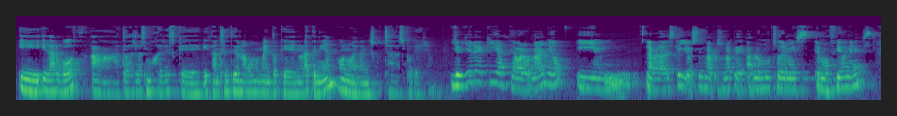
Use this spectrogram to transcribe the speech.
y, y, dar voz a todas las mujeres que quizá han sentido en algún momento que no la tenían o no eran escuchadas por ello. Yo llegué aquí hace ahora un año y mm, la verdad es que yo soy una persona que hablo mucho de mis emociones,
